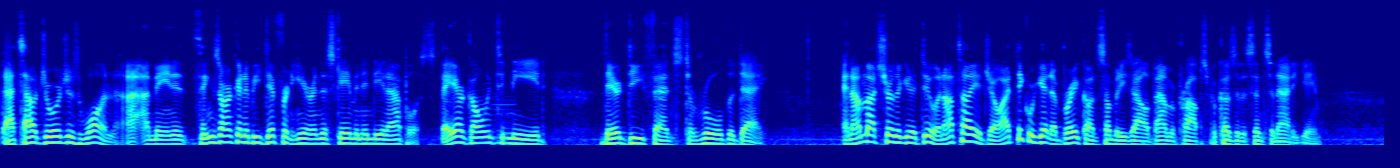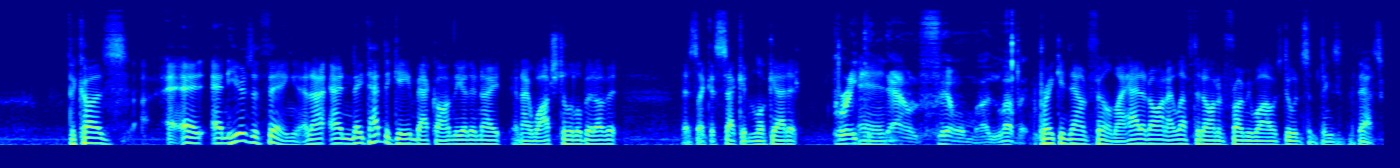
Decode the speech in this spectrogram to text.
That's how Georgia's won. I, I mean, it, things aren't going to be different here in this game in Indianapolis. They are going to need their defense to rule the day. And I'm not sure they're going to do. And I'll tell you, Joe, I think we're getting a break on some of these Alabama props because of the Cincinnati game. Because, and, and here's the thing, and I and they had the game back on the other night, and I watched a little bit of it. It's like a second look at it. Breaking And- down film, I love it. breaking down film. I had it on. I left it on in front of me while I was doing some things at the desk.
